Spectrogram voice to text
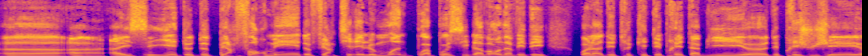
à, essayer de, de performer, de faire tirer le moins de poids possible. Avant, on avait des voilà des trucs qui étaient préétablis, des préjugés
